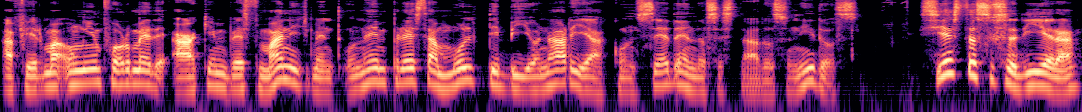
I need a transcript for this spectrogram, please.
afirma un informe de ARK Invest Management, una empresa multibillonaria con sede en los Estados Unidos. Si esto sucediera,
